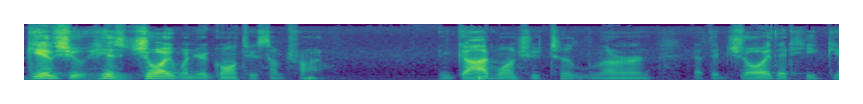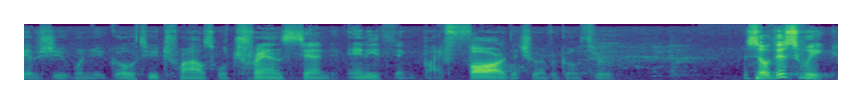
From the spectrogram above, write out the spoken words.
gives you his joy when you're going through some trial. And God wants you to learn that the joy that he gives you when you go through trials will transcend anything by far that you ever go through. so this week,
